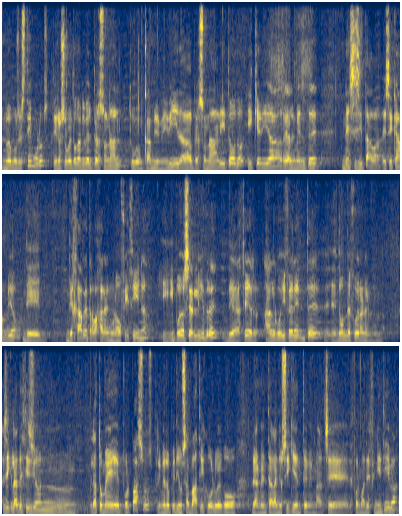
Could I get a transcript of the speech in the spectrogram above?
nuevos estímulos, pero sobre todo a nivel personal tuve un cambio en mi vida personal y todo y quería realmente necesitaba ese cambio de dejar de trabajar en una oficina y, poder ser libre de hacer algo diferente eh, donde fuera en el mundo. Así que la decisión la tomé por pasos. Primero pedí un sabático, luego realmente al año siguiente me marché de forma definitiva.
